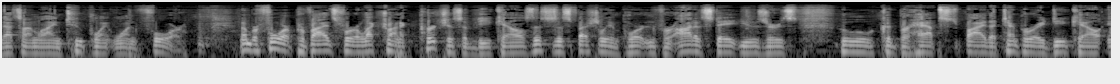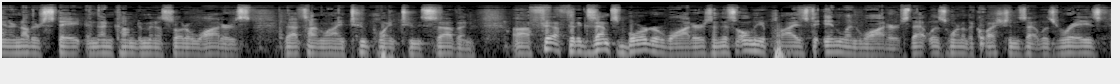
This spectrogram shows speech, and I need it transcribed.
That's on line 2.14. Number four, provides for electronic purchase of decals. This is especially important for out-of-state users who could perhaps buy the temporary decal in another state and then come to Minnesota waters. That's on line 2.27. Uh, Fifth, it exempts border waters, and this only applies to inland waters. That was one of the questions that was raised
